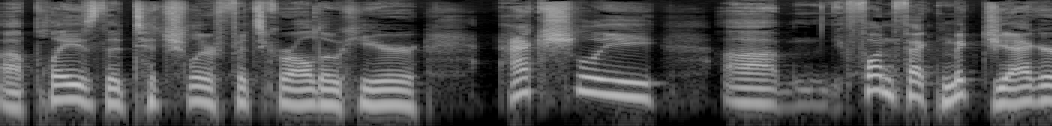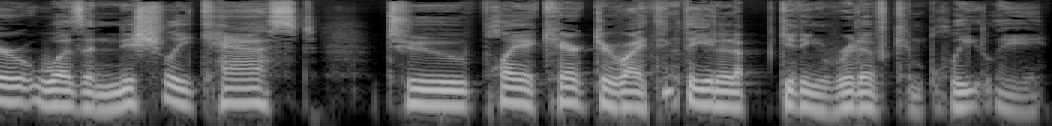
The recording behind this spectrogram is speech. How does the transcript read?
uh, plays the titular Fitzcarraldo here. Actually, uh, fun fact, Mick Jagger was initially cast to play a character who I think they ended up getting rid of completely.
